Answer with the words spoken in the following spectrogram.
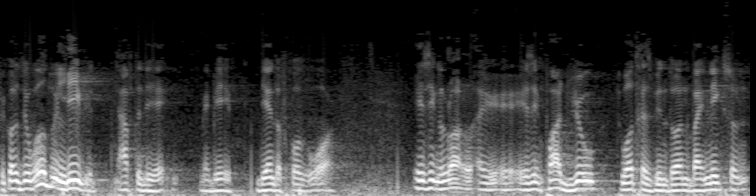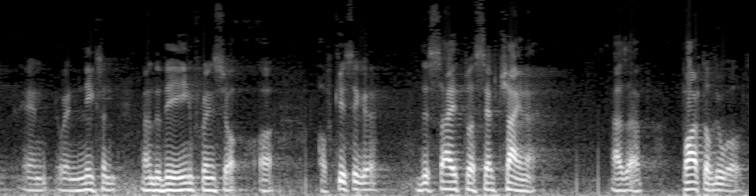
because the world we live it after the maybe the end of Cold War is in, uh, is in part due to what has been done by Nixon and when Nixon, under the influence of, uh, of Kissinger, decided to accept China as a part of the world.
